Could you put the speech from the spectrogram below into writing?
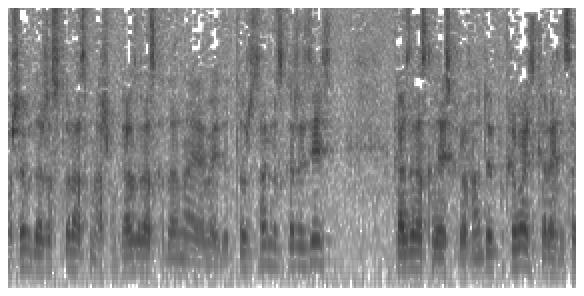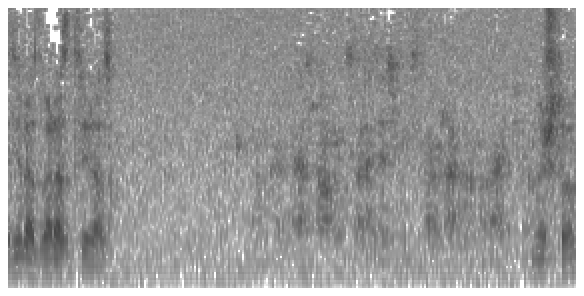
Ашев даже сто раз машем. Каждый раз, когда она выйдет. То же самое скажи здесь. Каждый раз, когда есть кровь. Надо ее покрывать, какая разница, один раз, два раза, три раза. Ну и что?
